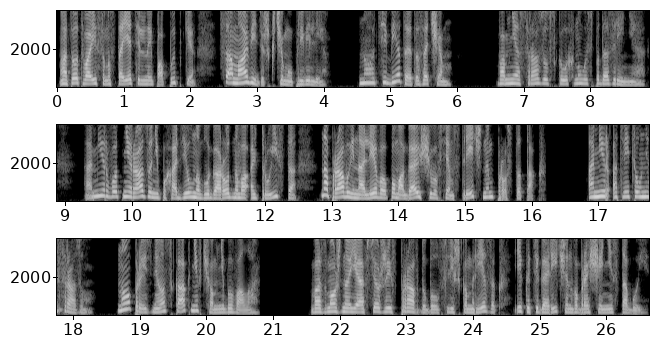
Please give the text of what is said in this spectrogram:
А то твои самостоятельные попытки сама видишь, к чему привели. Но тебе-то это зачем?» Во мне сразу всколыхнулось подозрение. А мир вот ни разу не походил на благородного альтруиста, направо и налево помогающего всем встречным просто так. Амир ответил не сразу, но произнес, как ни в чем не бывало. «Возможно, я все же и вправду был слишком резок и категоричен в обращении с тобой.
